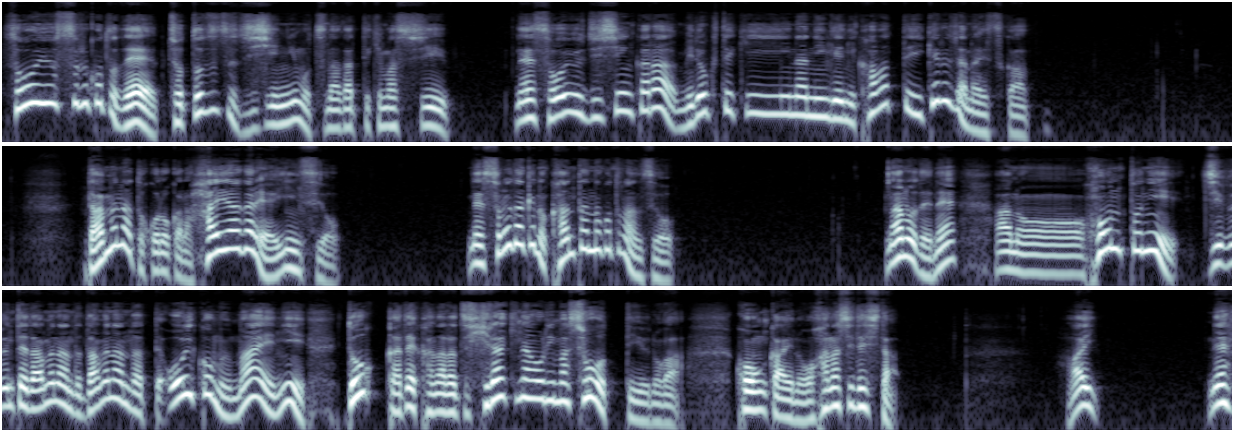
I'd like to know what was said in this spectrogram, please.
そういうすることで、ちょっとずつ自信にもつながってきますし、ね、そういう自信から魅力的な人間に変わっていけるじゃないですか。ダメなところから這い上がりゃいいんですよ。ね、それだけの簡単なことなんですよ。なのでね、あのー、本当に自分ってダメなんだ、ダメなんだって追い込む前に、どっかで必ず開き直りましょうっていうのが、今回のお話でした。はい。ね、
